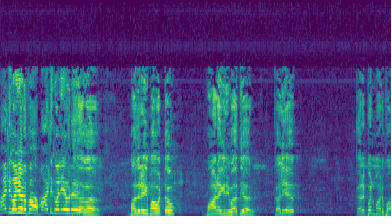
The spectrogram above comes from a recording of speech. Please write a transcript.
மாட்டுக்கு வழியோடப்பா மாட்டுக்கு வழிய விடு. மதுரை மாவட்டம் மானகிரி வாத்தியார் கலிய கருப்பன் மாடுப்பா.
